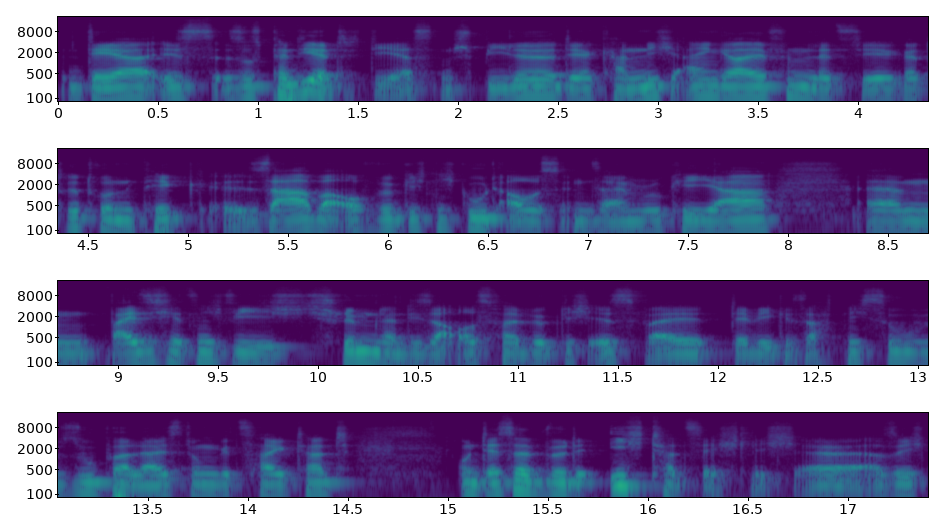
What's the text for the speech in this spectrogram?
der ist suspendiert, die ersten Spiele. Der kann nicht eingreifen. Letztjähriger Drittrunden-Pick äh, sah aber auch wirklich nicht gut aus in seinem Rookie-Jahr. Ähm, weiß ich jetzt nicht, wie schlimm dann dieser Ausfall wirklich ist, weil der, wie gesagt, nicht so super Leistungen gezeigt hat. Und deshalb würde ich tatsächlich, äh, also ich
